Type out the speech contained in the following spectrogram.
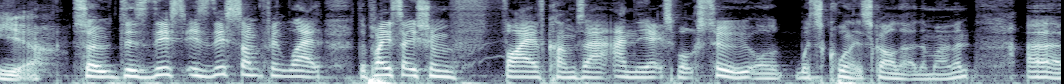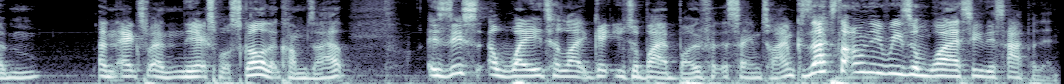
Yeah. So does this is this something like the PlayStation Five comes out and the Xbox Two, or we're calling it Scarlet at the moment, um, an X and the Xbox Scarlet comes out, is this a way to like get you to buy both at the same time? Because that's the only reason why I see this happening.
